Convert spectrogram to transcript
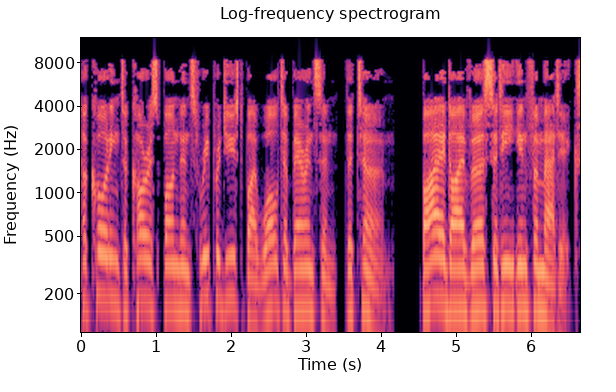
According to correspondence reproduced by Walter Berendsohn, the term, "'biodiversity informatics'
